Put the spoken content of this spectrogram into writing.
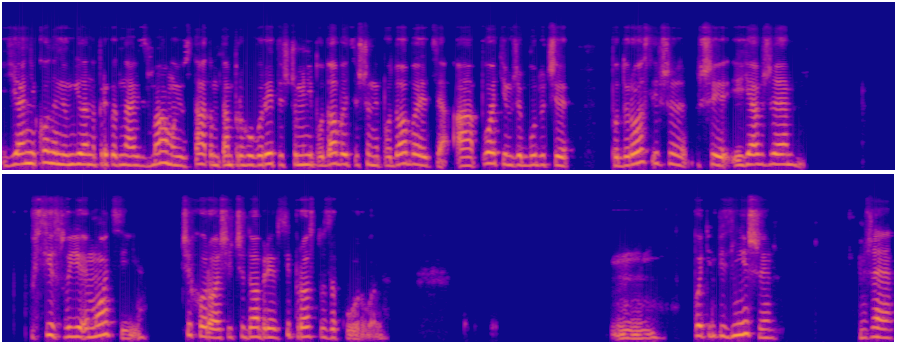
Я ніколи не вміла, наприклад, навіть з мамою, з татом там проговорити, що мені подобається, що не подобається, а потім, вже будучи подорослівши, і я вже всі свої емоції, чи хороші, чи добрі, всі просто закурувала. Потім пізніше, вже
